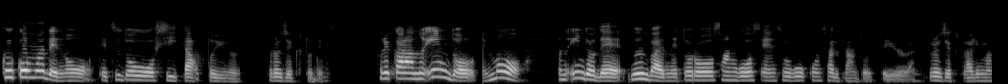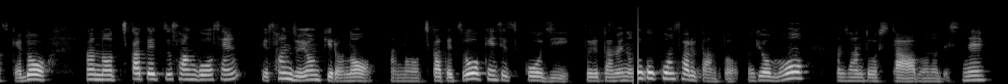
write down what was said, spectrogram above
空港までの鉄道を敷いたというプロジェクトです。それからあのインドでもあのインドでムンバイメトロ3号線総合コンサルタントっていうプロジェクトありますけど、あの地下鉄3号線っていう34キロのあの地下鉄を建設工事するための総合コンサルタントの業務を担当したものですね。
